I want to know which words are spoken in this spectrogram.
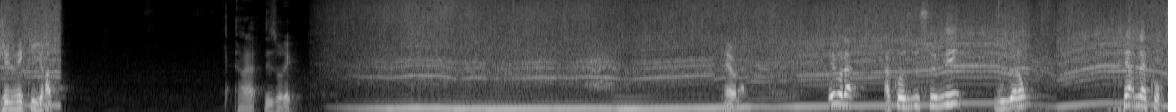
J'ai le nez qui gratte. Voilà, désolé. Et voilà. Et voilà, à cause de ce nez, nous allons perdre la course.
